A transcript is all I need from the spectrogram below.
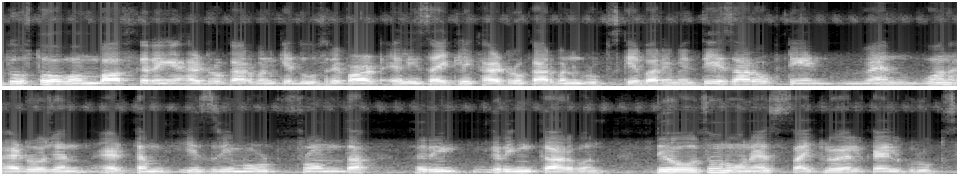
दोस्तों, अब हम बात करेंगे हाइड्रोकार्बन के दूसरे पार्ट एलिसाइक्लिक हाइड्रोकार्बन ग्रुप्स के बारे में। These are obtained when one hydrogen atom is removed from the ring ring carbon they also known as cycloalkyl groups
